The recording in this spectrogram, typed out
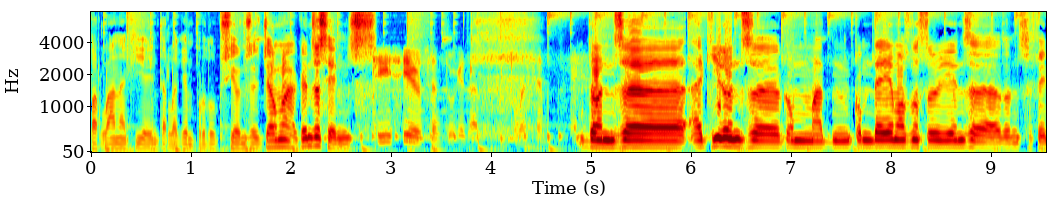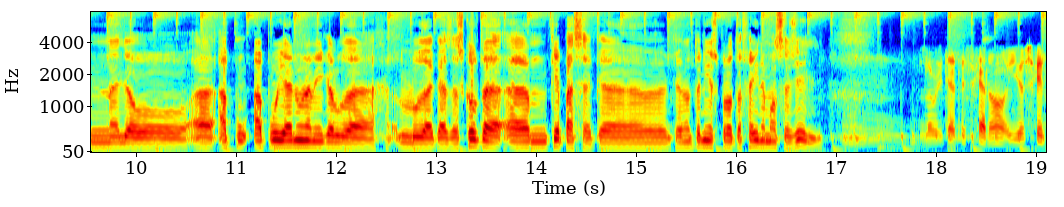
parlant aquí a Interlaken Produccions. Jaume, que ens sents? Sí, sí, ho sento, què tal? Comencem. Doncs eh, aquí, doncs, eh, com, com dèiem els nostres oients, eh, doncs, fent allò, eh, apu apoyant una mica lo de, lo de casa. Escolta, eh, què passa, que, que no tenies prou feina amb el segell? Mm, la veritat és que no, jo és que,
